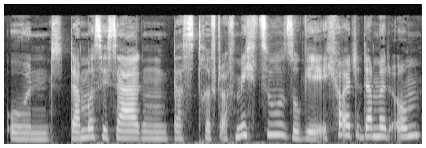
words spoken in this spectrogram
Und da muss ich sagen, das trifft auf mich zu, so gehe ich heute damit um.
